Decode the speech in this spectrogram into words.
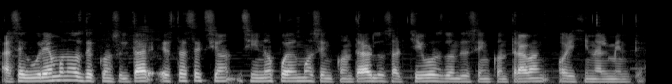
Asegurémonos de consultar esta sección si no podemos encontrar los archivos donde se encontraban originalmente.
